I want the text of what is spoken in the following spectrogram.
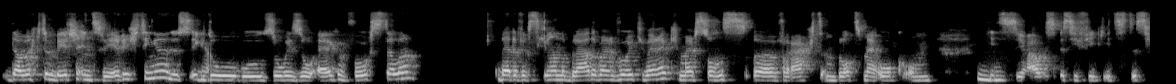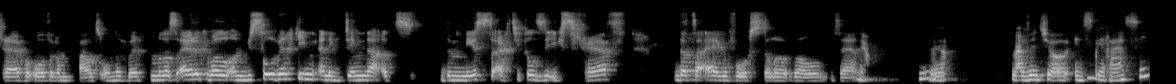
Dat werkt een beetje in twee richtingen. Dus ik Ja. doe sowieso eigen voorstellen bij de verschillende bladen waarvoor ik werk. Maar soms eh, vraagt een blad mij ook om iets, ja, specifiek iets te schrijven over een bepaald onderwerp. Maar dat is eigenlijk wel een wisselwerking. En ik denk dat het, de meeste artikels die ik schrijf, dat dat eigen voorstellen wel zijn. Ja. Ja. Waar vind je jouw inspiratie?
